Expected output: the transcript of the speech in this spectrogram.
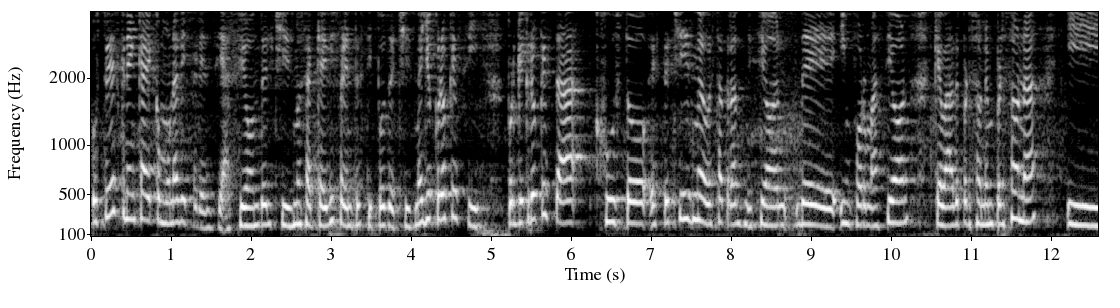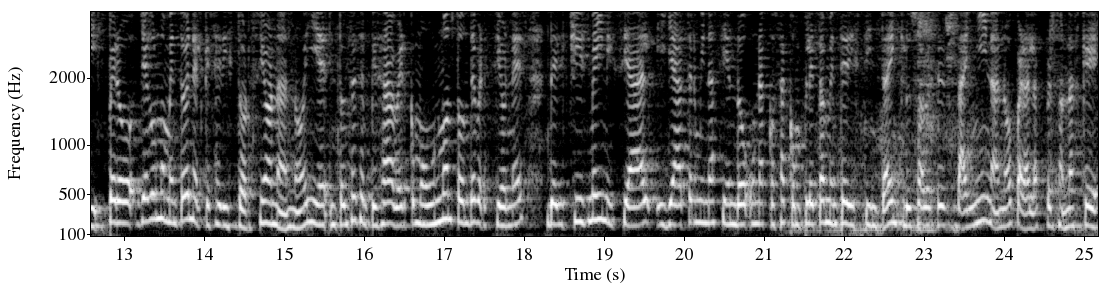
¿ustedes creen que hay como una diferenciación del chisme? O sea, que hay diferentes tipos de chisme. Yo creo que sí, porque creo que está justo este chisme o esta transmisión de información que va de persona en persona. Y, pero llega un momento en el que se distorsiona, ¿no? Y entonces empieza a haber como un montón de versiones del chisme inicial y ya termina siendo una cosa completamente distinta, incluso a veces dañina, ¿no? Para las personas que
